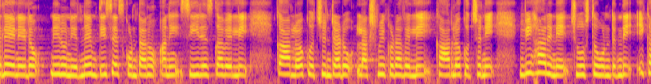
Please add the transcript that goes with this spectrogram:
వదిలేయలేను నేను నిర్ణయం తీసేసుకుంటాను అని సీరియస్గా వెళ్ళి కారులో కూర్చుంటాడు. లక్ష్మి కూడా వెళ్ళి కారులో కూర్చొని విహారిని చూస్తూ ఉంటుంది. ఇక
